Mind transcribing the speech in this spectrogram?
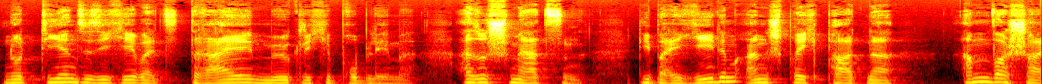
notieren Sie sich jeweils drei mögliche Probleme, also Schmerzen, die bei jedem Ansprechpartner am wahrscheinlichsten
